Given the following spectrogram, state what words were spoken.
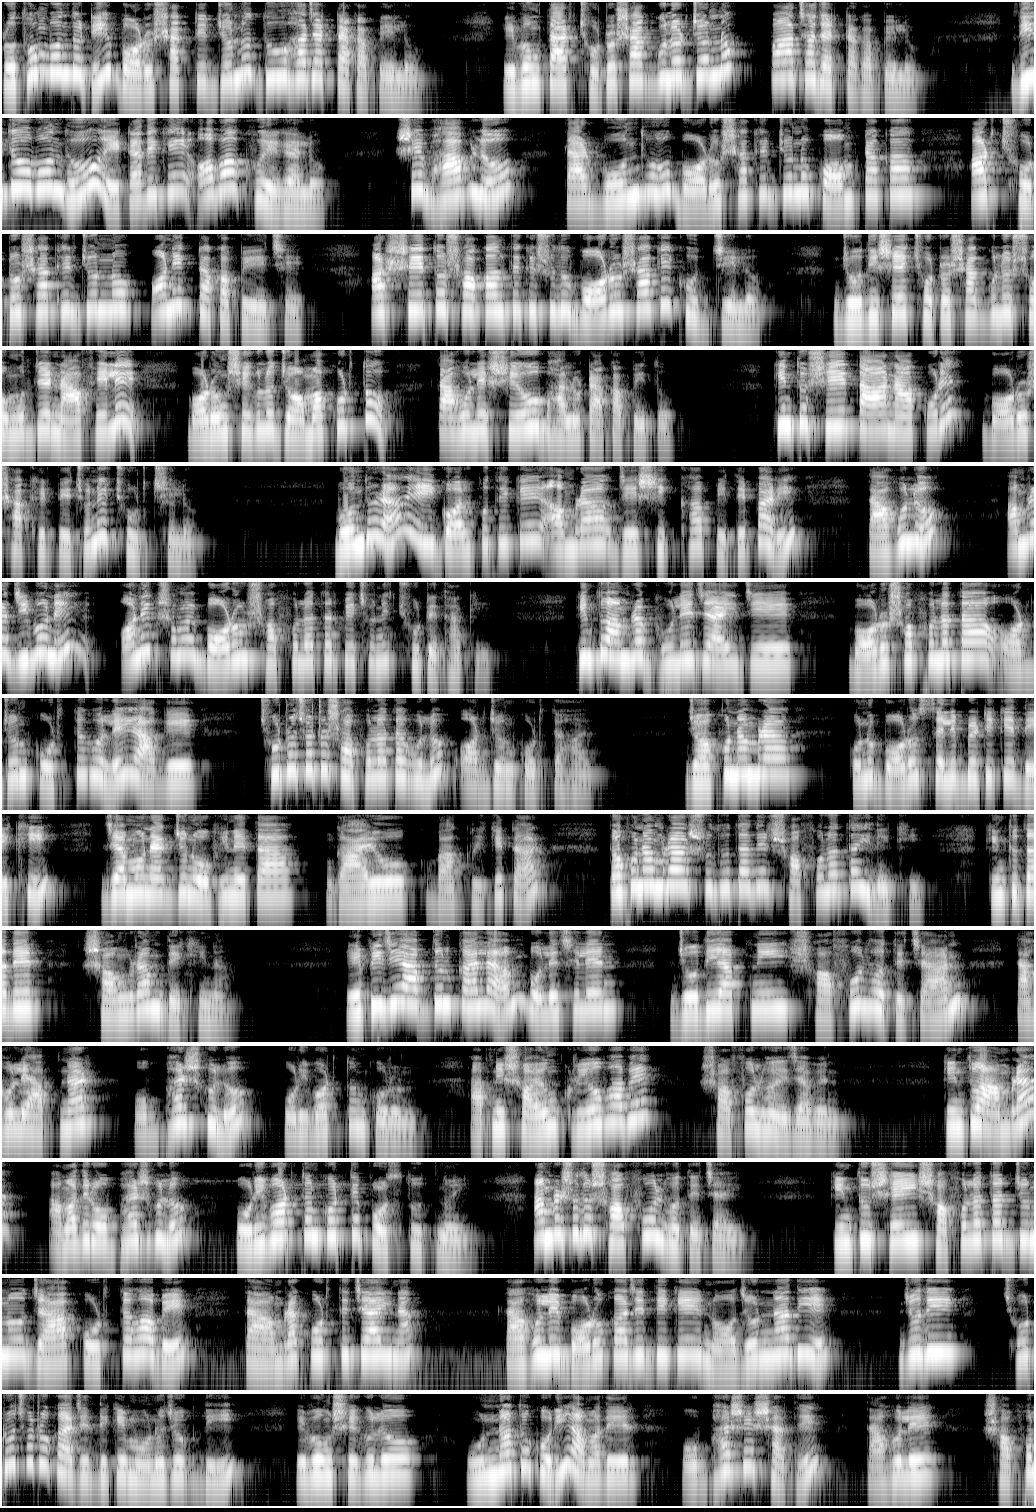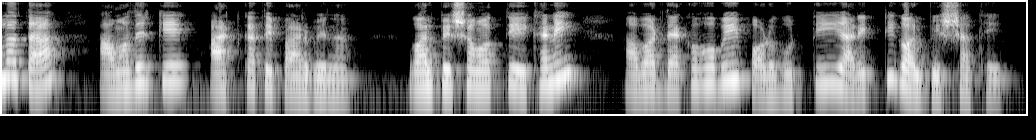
প্রথম বন্ধুটি বড় শাকটির জন্য দু হাজার টাকা পেল এবং তার ছোট শাকগুলোর জন্য পাঁচ হাজার টাকা পেল। দ্বিতীয় বন্ধু এটা দেখে অবাক হয়ে গেল। সে ভাবল তার বন্ধু বড় শাকের জন্য কম টাকা আর ছোট শাকের জন্য অনেক টাকা পেয়েছে। আর সে তো সকাল থেকে শুধু বড় শাকই খুঁজছিল। যদি সে ছোট শাকগুলো সমুদ্রে না ফেলে বরং সেগুলো জমা করত, তাহলে সেও ভালো টাকা পেত। কিন্তু সে তা না করে বড় শাকের পেছনে ছুটছিল। বন্ধুরা, এই গল্প থেকে আমরা যে শিক্ষা পেতে পারি, তা হলো আমরা জীবনে অনেক সময় বড় সফলতার পেছনে ছুটে থাকি। কিন্তু আমরা ভুলে যাই যে বড় সফলতা অর্জন করতে হলে আগে ছোট ছোট সফলতাগুলো অর্জন করতে হয়। যখন আমরা কোনো বড় সেলিব্রিটিকে দেখি, যেমন একজন অভিনেতা, গায়ক বা ক্রিকেটার, তখন আমরা শুধু তাদের সফলতাই দেখি, কিন্তু তাদের সংগ্রাম দেখি না। এপিজে আব্দুল কালাম বলেছিলেন, যদি আপনি সফল হতে চান তাহলে আপনার অভ্যাসগুলো পরিবর্তন করুন। আপনি স্বয়ংক্রিয়ভাবে সফল হয়ে যাবেন। কিন্তু আমরা আমাদের অভ্যাসগুলো পরিবর্তন করতে প্রস্তুত নই। আমরা শুধু সফল হতে চাই। কিন্তু সেই সফলতার জন্য যা করতে হবে তা আমরা করতে চাই না। তাহলে বড় কাজের দিকে নজর না দিয়ে যদি ছোট ছোট কাজের দিকে মনোযোগ দিই এবং সেগুলো উন্নত করি আমাদের অভ্যাসের সাথে তাহলে সফলতা আমাদেরকে আটকাতে পারবে না। গল্পের সমাপ্তি এখানেই। আবার দেখা হবে পরবর্তী আরেকটি গল্পের সাথে।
